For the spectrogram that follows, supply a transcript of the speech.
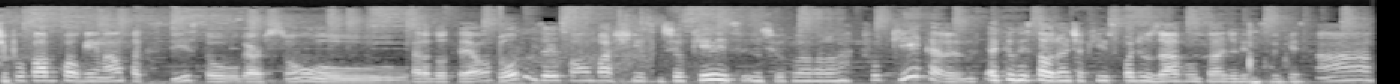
Tipo, eu falava com alguém lá, um taxista, ou o garçom, ou o cara do hotel. Todos eles falam baixinho, não sei o que, não sei o que lá. lá, O que, cara? É que um restaurante aqui, você pode usar à vontade ali, não sei o que. Ah,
